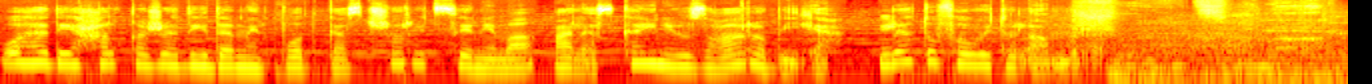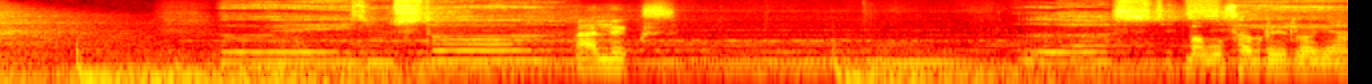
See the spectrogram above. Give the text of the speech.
وهذه حلقة جديدة من بودكاست شريط سينما على سكاي نيوز عربية. لا تفوت الأمر. Alex, vamos a abrirlo ya.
